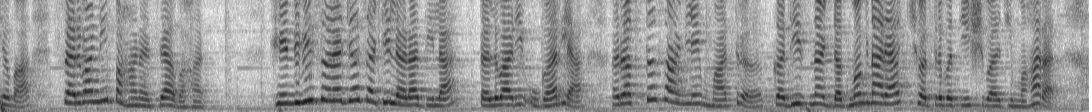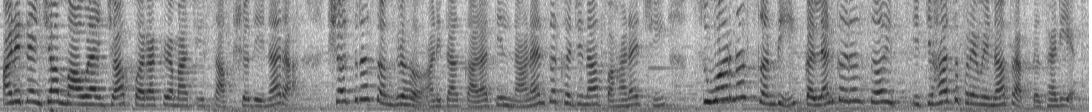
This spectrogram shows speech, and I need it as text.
ठेवा सर्वांनी पाहण्याचे आवाहन. हिंदवी स्वराज्यासाठी लढा दिला तलवारी उगारल्या रक्त सांडले मात्र कधीच न डगमगणाऱ्या छत्रपती शिवाजी महाराज आणि त्यांच्या मावळ्यांच्या पराक्रमाची साक्ष देणारा शस्त्रसंग्रह आणि त्या काळातील नाण्यांचा खजिना पाहण्याची सुवर्ण संधी कल्याणकरांसह इतिहासप्रेमींना प्राप्त झाली आहे.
